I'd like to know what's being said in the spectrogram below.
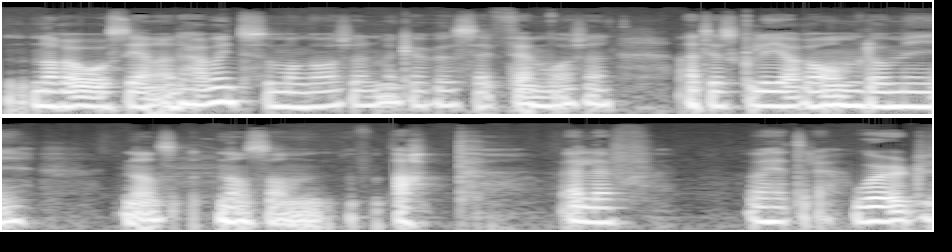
några år senare, det här var inte så många år sedan, men kanske säg fem år sedan, att jag skulle göra om dem i någon, någon sån app, eller vad heter det, Word,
